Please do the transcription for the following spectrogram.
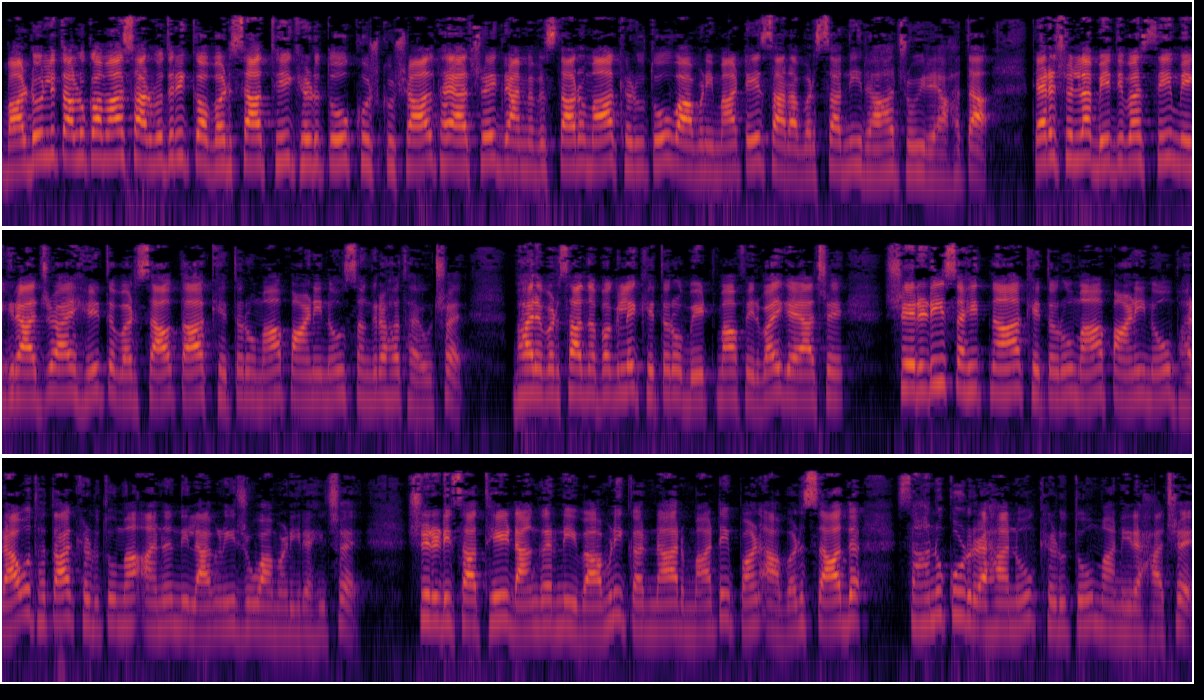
બારડોલી તાલુકામાં સાર્વત્રિક વરસાદથી ખેડૂતો ખુશખુશાલ થયા છે. ગ્રામ્ય વિસ્તારોમાં ખેડૂતો વાવણી માટે સારા વરસાદની રાહ જોઈ રહ્યા હતા. ત્યારે છેલ્લા બે દિવસથી મેઘરાજાએ હિત વરસાવતા ખેતરોમાં પાણીનો સંગ્રહ થયો છે. ભારે વરસાદના પગલે ખેતરો બેટમાં ફેરવાઈ ગયા છે. શેરડી સહિતના ખેતરોમાં પાણીનો ભરાવો થતાં ખેડૂતોમાં આનંદની લાગણી જોવા મળી રહી છે. શેરડી સાથે ડાંગરની વાવણી કરનાર માટે પણ આ વરસાદ સાનુકૂળ રહ્યાનું ખેડૂતો માની રહ્યા છે.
